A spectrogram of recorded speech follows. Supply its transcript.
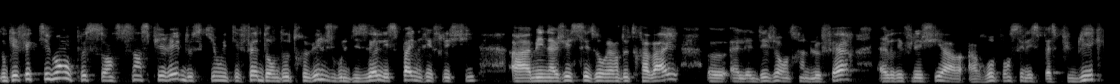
Donc, effectivement, on peut s'inspirer de ce qui ont été fait dans d'autres villes. Je vous le disais, l'Espagne réfléchit à aménager ses horaires de travail. Euh, elle est déjà en train de le faire. Elle réfléchit à, repenser l'espace public.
